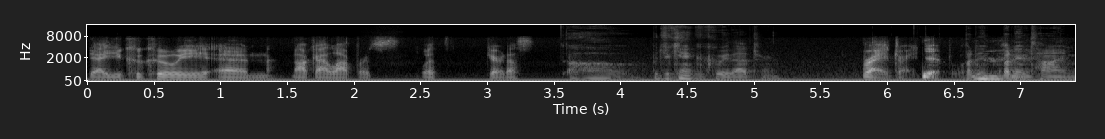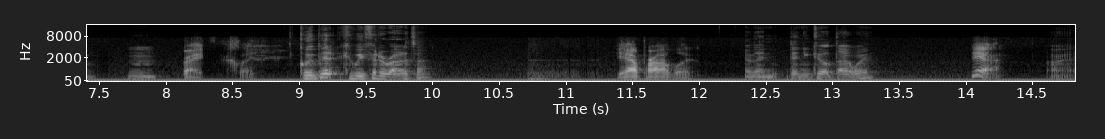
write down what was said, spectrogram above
Yeah, you Kukui and knock out Lapras with Gyarados. Oh, but you can't Kukui that turn. Right, right, Yeah. But in but in time. Hmm. right. Exactly. Can we fit? Can we fit a Rattata? Yeah, probably. And then then you kill it that way. Yeah. All right,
